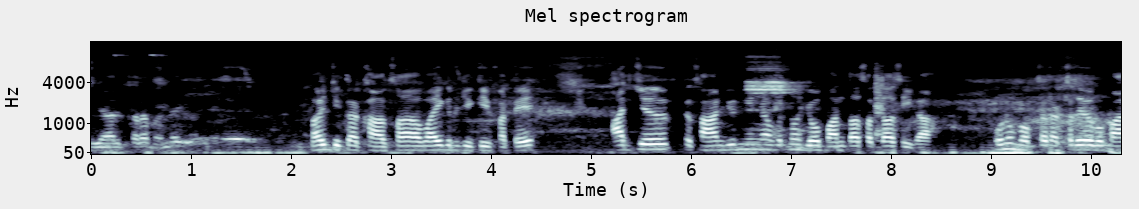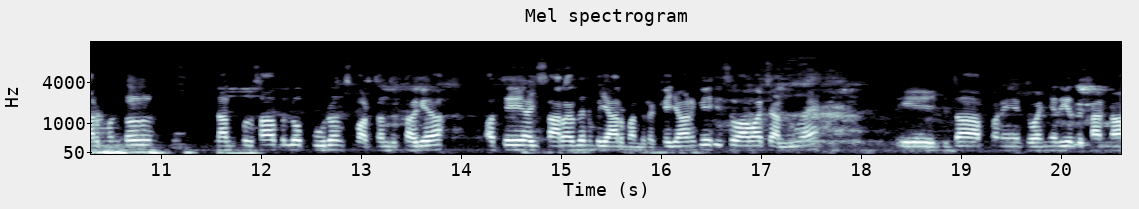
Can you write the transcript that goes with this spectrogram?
ਬਾਜ਼ਾਰ ਸਾਰਾ ਬੰਦ ਹੈ ਵਾਹਿਗੁਰੂ ਜੀ ਕਾ ਖਾਲਸਾ, ਵਾਹਿਗੁਰੂ ਜੀ ਕੀ ਫਤਿਹ। ਅੱਜ ਕਿਸਾਨ ਯੂਨੀਅਨਾਂ ਵੱਲੋਂ ਜੋ ਬੰਦ ਦਾ ਸੱਦਾ ਸੀਗਾ, ਉਹਨੂੰ ਮੁੱਖ ਰੱਖਦੇ ਹੋਏ ਵਪਾਰ ਮੰਡਲ ਅਨੰਦਪੁਰ ਸਾਹਿਬ ਵੱਲੋਂ ਪੂਰਨ ਸਮਰਥਨ ਦਿੱਤਾ ਗਿਆ ਅਤੇ ਅੱਜ ਸਾਰਾ ਦਿਨ ਬਾਜ਼ਾਰ ਬੰਦ ਰੱਖੇ ਜਾਣਗੇ। ਇਹ ਸੇਵਾਵਾਂ ਚਾਲੂ ਹੈ। ਤੇ ਜਿੱਦਾਂ ਆਪਣੇ ਦਵਾਈਆਂ ਦੀਆਂ ਦੁਕਾਨਾਂ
